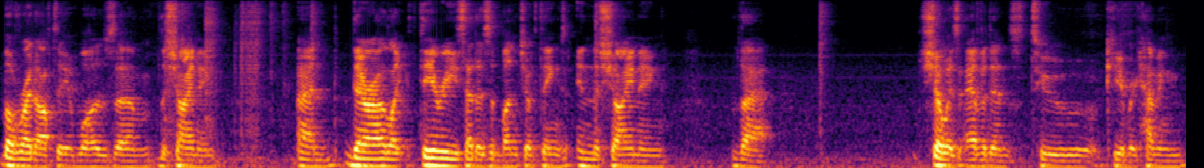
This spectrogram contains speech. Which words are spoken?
but right after it was um, The Shining, and there are like theories that there's a bunch of things in The Shining that show as evidence to Kubrick having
